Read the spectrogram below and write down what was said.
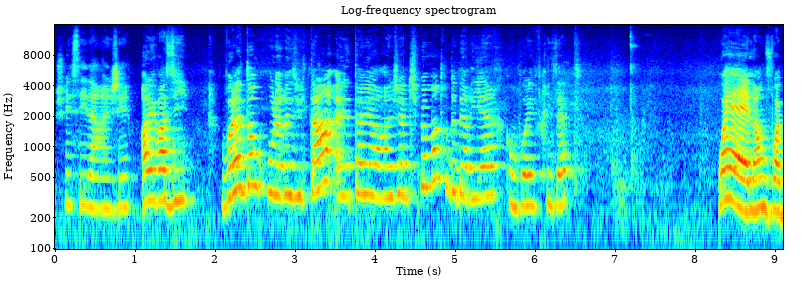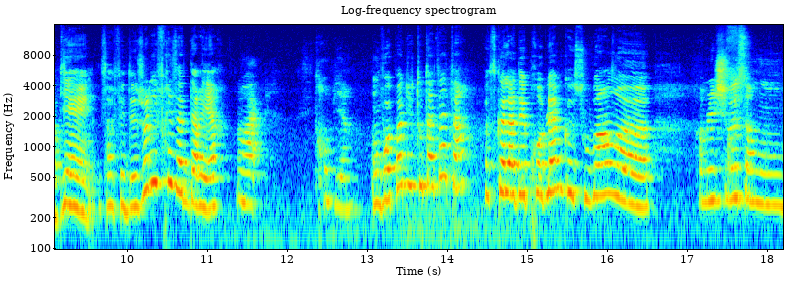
Je vais essayer d'arranger. Allez, vas-y. Voilà donc pour le résultat. Elle est allée arranger un petit peu montre de derrière, qu'on voit les frisettes. Ouais, là on voit bien. Ça fait de jolies frisettes derrière. Ouais, c'est trop bien. On voit pas du tout ta tête, hein. Parce qu'elle a des problèmes que souvent euh, Comme les cheveux sont...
